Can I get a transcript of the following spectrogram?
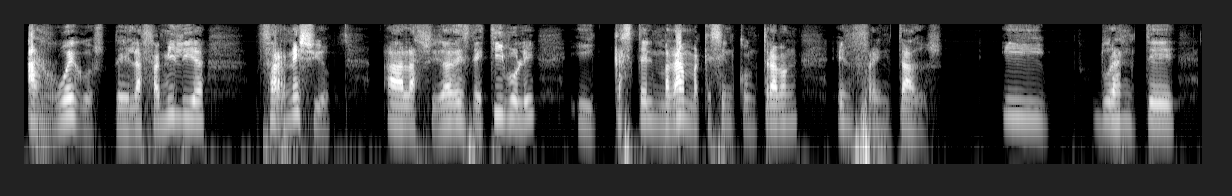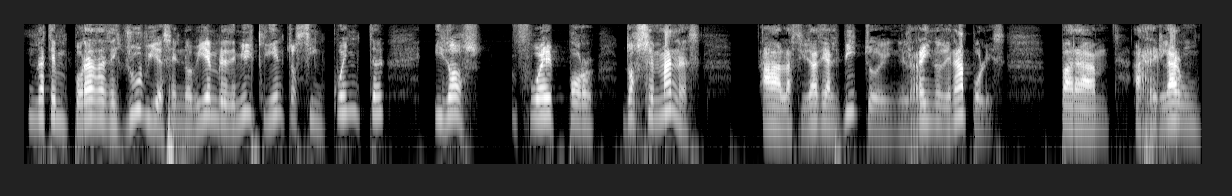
a ruegos de la familia Farnesio a las ciudades de Tívoli y Castelmadama que se encontraban enfrentados. Y durante una temporada de lluvias en noviembre de mil quinientos cincuenta y dos fue por dos semanas a la ciudad de Albito, en el reino de Nápoles, para arreglar un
